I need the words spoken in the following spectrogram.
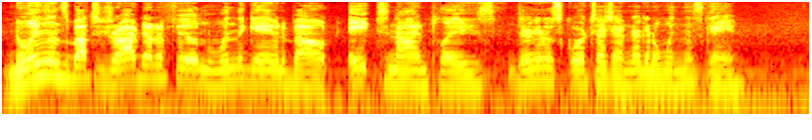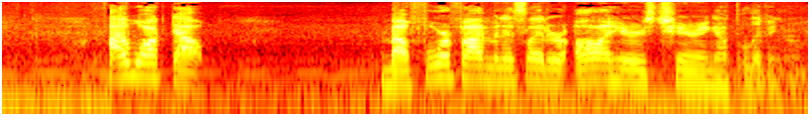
New England's about to drive down the field and win the game in about eight to nine plays. They're going to score a touchdown. They're going to win this game. I walked out. About four or five minutes later, all I hear is cheering out the living room.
